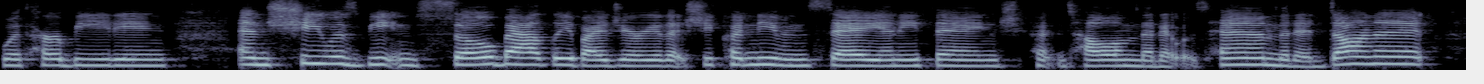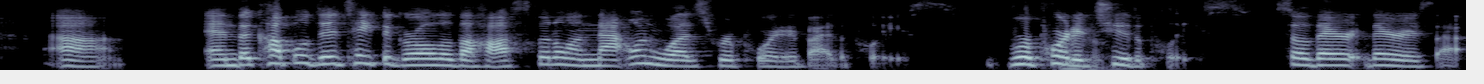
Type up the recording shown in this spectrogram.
with her beating and she was beaten so badly by Jerry that she couldn't even say anything. She couldn't tell him that it was him that had done it. Um, and the couple did take the girl to the hospital and that one was reported by the police. Reported Okay. to the police. So there there is that.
